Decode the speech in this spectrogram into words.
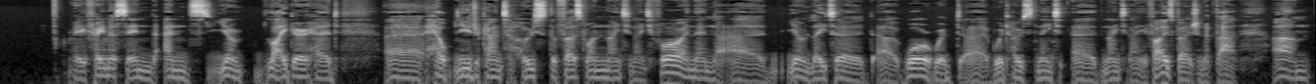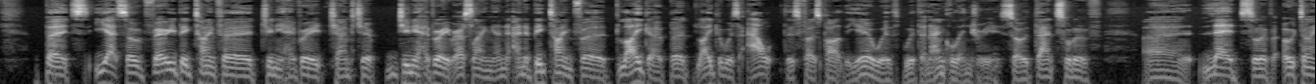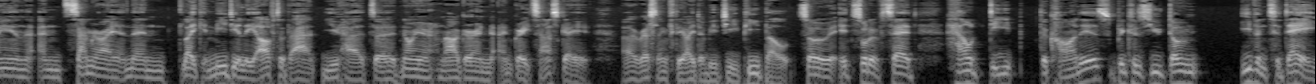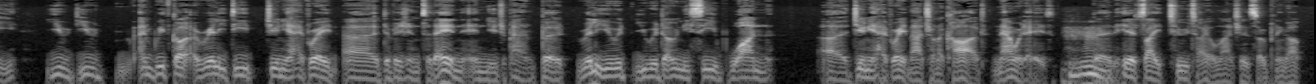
very famous and and you know Liger had uh, helped New Japan to host the first one in 1994, and then uh, you know later uh, War would uh, would host 19, 1995's version of that. Um, but yeah, so very big time for junior heavyweight championship, junior heavyweight wrestling, and, and a big time for Liger. But Liger was out this first part of the year with with an ankle injury, so that sort of uh, led sort of Otani and, and, Samurai. And then like immediately after that, you had, uh, Honaga and, and Great Sasuke, uh, wrestling for the IWGP belt. So it sort of said how deep the card is because you don't, even today, you, you, and we've got a really deep junior heavyweight, uh, division today in, in New Japan, but really you would, you would only see one, uh, junior heavyweight match on a card nowadays. Mm-hmm. But here's like two title matches opening up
